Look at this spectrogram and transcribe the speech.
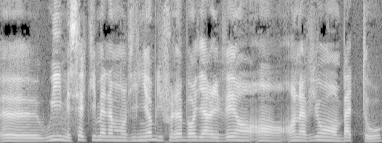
Euh, Oui, mais celle qui mène à mon vignoble, il faut d'abord y arriver en, avion, en bateau.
